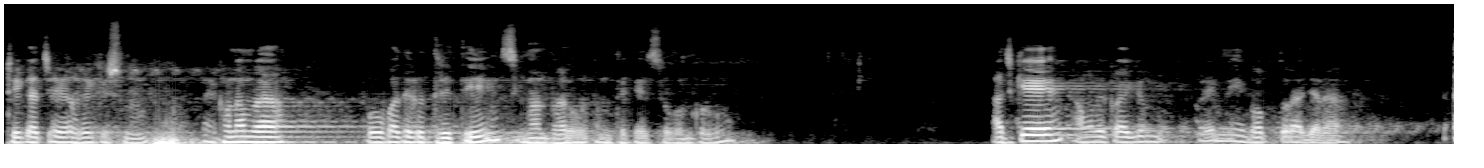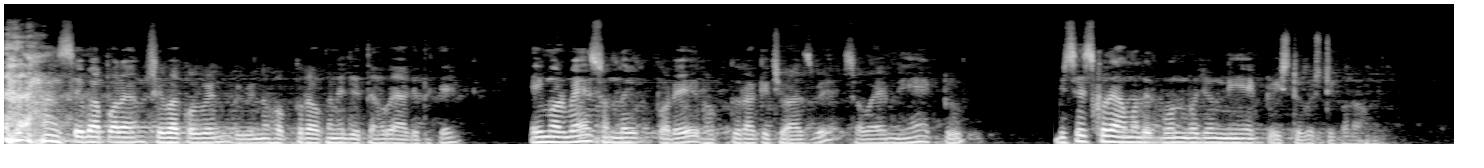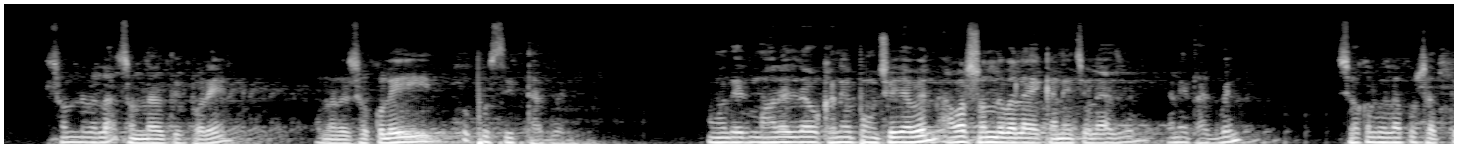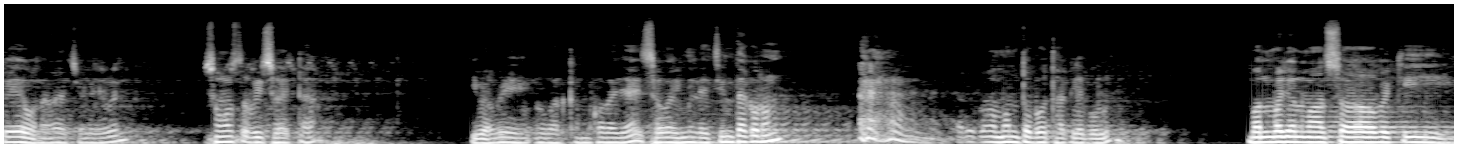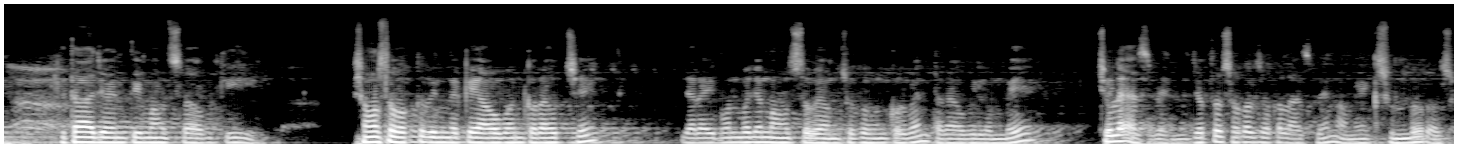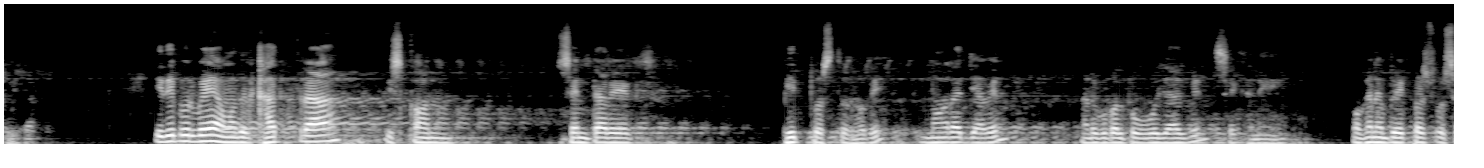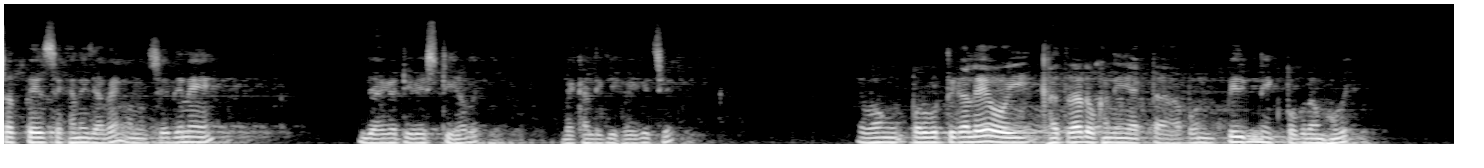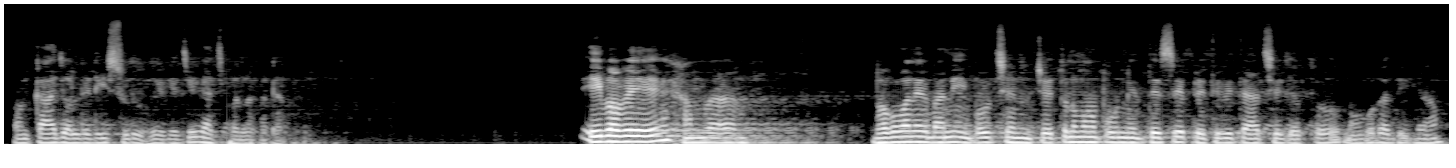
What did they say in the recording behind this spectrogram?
ঠিক আছে, হরে কৃষ্ণ। এখন আমরা প্রভুপাদের উদ্ধৃতি শ্রীমদ্ ভাগবতম থেকে শ্রবণ করব। আজকে আমাদের কয়েকজন এমনি ভক্তরা যারা সেবা পরায়ণ, সেবা করবেন, বিভিন্ন ভক্তরা ওখানে যেতে হবে আগে থেকে। এই মর্মে সন্ধ্যে পরে ভক্তরা কিছু আসবে, সবাই নিয়ে একটু বিশেষ করে আমাদের বনভোজন নিয়ে একটু ইষ্টগোষ্ঠী করা হবে। সন্ধ্যাবেলা সন্ধ্যারতির পরে আপনারা সকলেই উপস্থিত থাকবেন। আমাদের মহারাজরা ওখানে পৌঁছে যাবেন, আবার সন্ধ্যাবেলা এখানে চলে আসবেন, এখানে থাকবেন। সকালবেলা প্রসাদ পেয়ে ওনারা চলে যাবেন। সমস্ত বিষয়টা কীভাবে ওভারকাম করা যায়, সবাই মিলে চিন্তা করুন। কারও কোনো মন্তব্য থাকলে বলুন। বনভোজন মহোৎসব কি? গীতা জয়ন্তী মহোৎসব কি? সমস্ত ভক্তবৃন্দকে আহ্বান করা হচ্ছে, যারা এই বনভোজন মহোৎসবে অংশগ্রহণ করবেন, তারা অবিলম্বে চলে আসবেন। যত সকাল সকাল আসবেন, অনেক সুন্দর অসুবিধা। ইতিপূর্বে আমাদের খাতরা ইস্কন সেন্টারের ভিতপ্রস্তর হবে। মহারাজ যাবেন আর গোপাল প্রভু আসবেন, সেখানে, ওখানে ব্রেকফাস্ট প্রসাদ পেয়ে সেখানে যাবেন। সেদিনে জায়গাটি রেস্টি হবে। লেখালেখি হয়ে গেছে। এবং পরবর্তীকালে ওই খাতরার ওখানে একটা বন পিকনিক প্রোগ্রাম হবে। এবং কাজ অলরেডি শুরু হয়ে গেছে গাছপালা কাটা। এইভাবে আমরা ভগবানের বাণী বলছেন, চৈতন্য মহাপুর নির্দেশে পৃথিবীতে আছে যত নগরাদি গ্রাম।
